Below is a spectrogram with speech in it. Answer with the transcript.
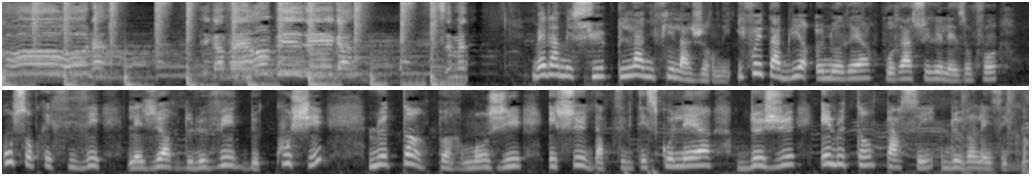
Corona. Met Mesdames, Messieurs, planifiez la journée. Il faut établir un horaire pour rassurer les enfants où sont précisées les heures de lever, de coucher, le temps pour manger et ceux d'activités scolaires, de jeux et le temps passé devant les écrans.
